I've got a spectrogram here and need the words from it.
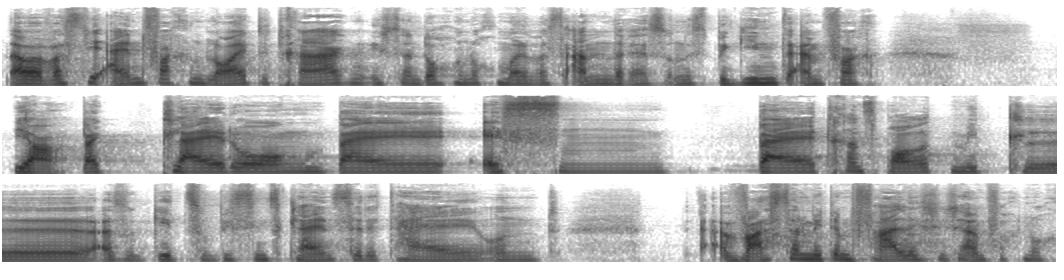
aber was die einfachen Leute tragen, ist dann doch noch mal was anderes. Und es beginnt einfach, ja, bei Kleidung, bei Essen, bei Transportmittel, also geht so bis ins kleinste Detail. Und was dann mit dem Fall ist, ist einfach noch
